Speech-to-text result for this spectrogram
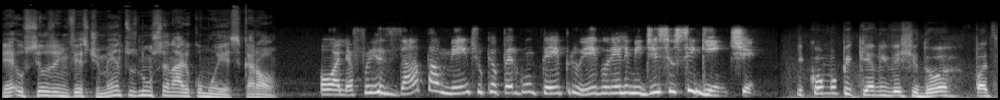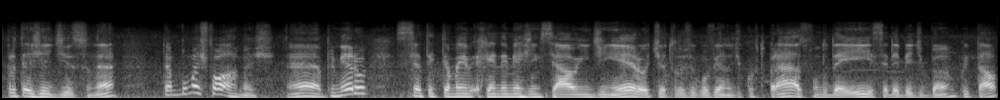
é, os seus investimentos num cenário como esse, Carol? Olha, foi exatamente o que eu perguntei para o Igor e ele me disse o seguinte. E como o pequeno investidor pode se proteger disso, né? Tem algumas formas. É, primeiro, você tem que ter uma renda emergencial em dinheiro ou títulos do governo de curto prazo, fundo DI, CDB de banco e tal.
